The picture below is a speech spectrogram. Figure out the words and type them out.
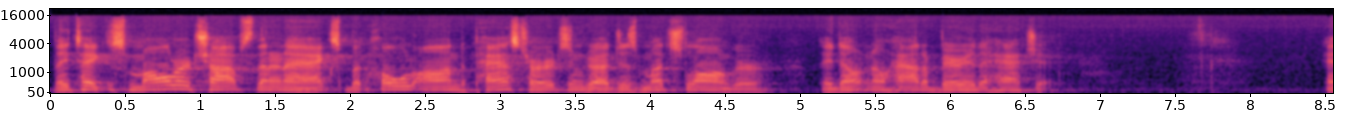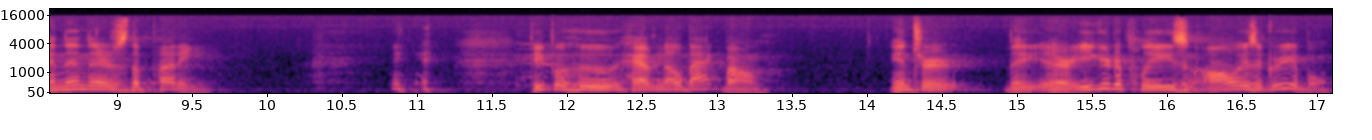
They take smaller chops than an axe, but hold on to past hurts and grudges much longer. They don't know how to bury the hatchet. And then there's the putty. People who have no backbone. Enter, they are eager to please and always agreeable.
